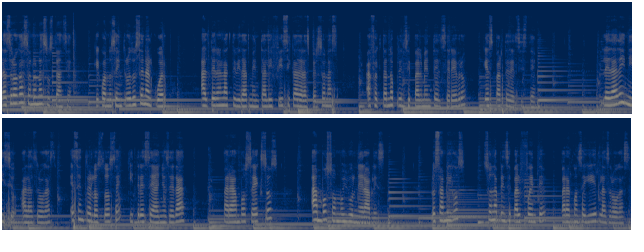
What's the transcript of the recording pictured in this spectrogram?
Las drogas son una sustancia que cuando se introducen al cuerpo alteran la actividad mental y física de las personas, afectando principalmente el cerebro, que es parte del sistema. La edad de inicio a las drogas es entre los 12 y 13 años de edad. Para ambos sexos, ambos son muy vulnerables. Los amigos son la principal fuente para conseguir las drogas.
